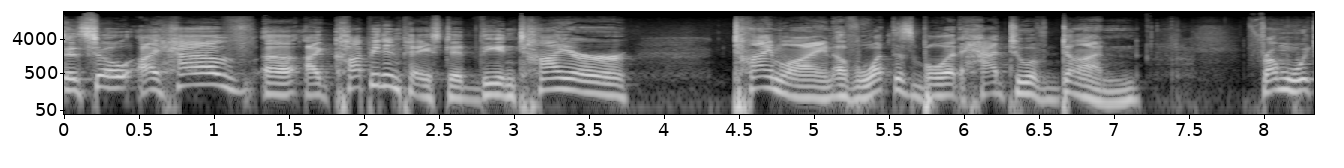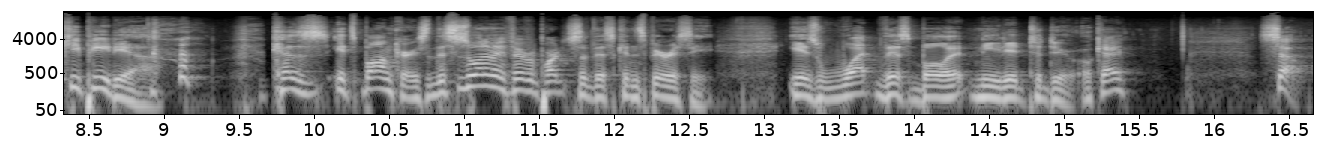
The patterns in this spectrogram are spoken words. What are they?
And so I have, uh, I copied and pasted the entire timeline of what this bullet had to have done from Wikipedia because it's bonkers. This is one of my favorite parts of this conspiracy is what this bullet needed to do. Okay. So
